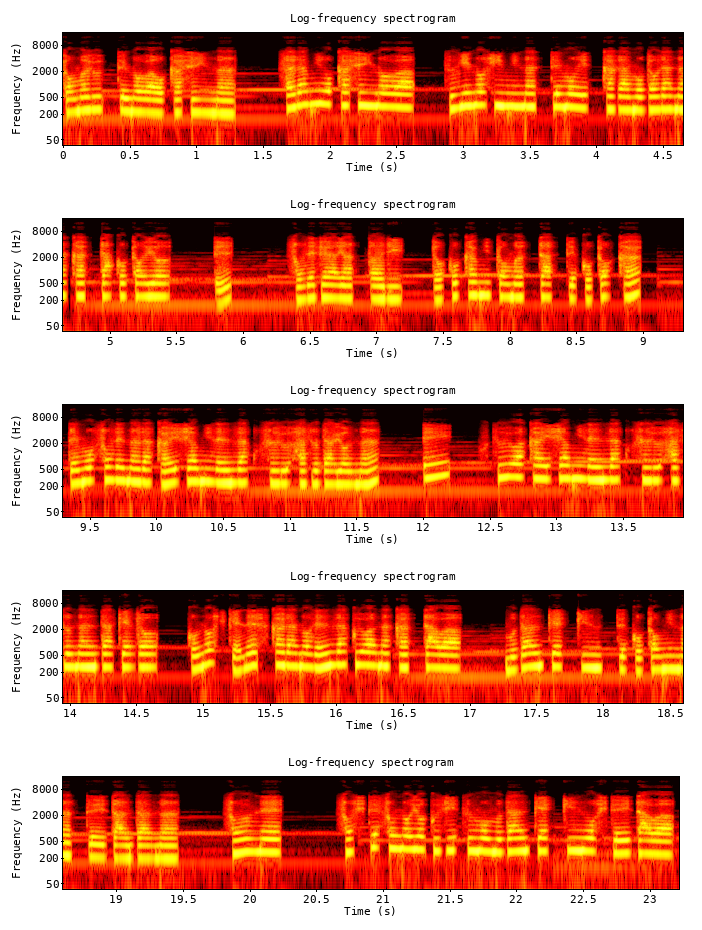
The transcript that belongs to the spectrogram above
泊まるってのはおかしいな。さらにおかしいのは、次の日になっても一家が戻らなかったことよ。え？それじゃあやっぱり、どこかに泊まったってことか？でもそれなら会社に連絡するはずだよな。ええ普通は会社に連絡するはずなんだけど、この日ケネスからの連絡はなかったわ。無断欠勤ってことになっていたんだな。そうね。そしてその翌日も無断欠勤をしていたわ。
